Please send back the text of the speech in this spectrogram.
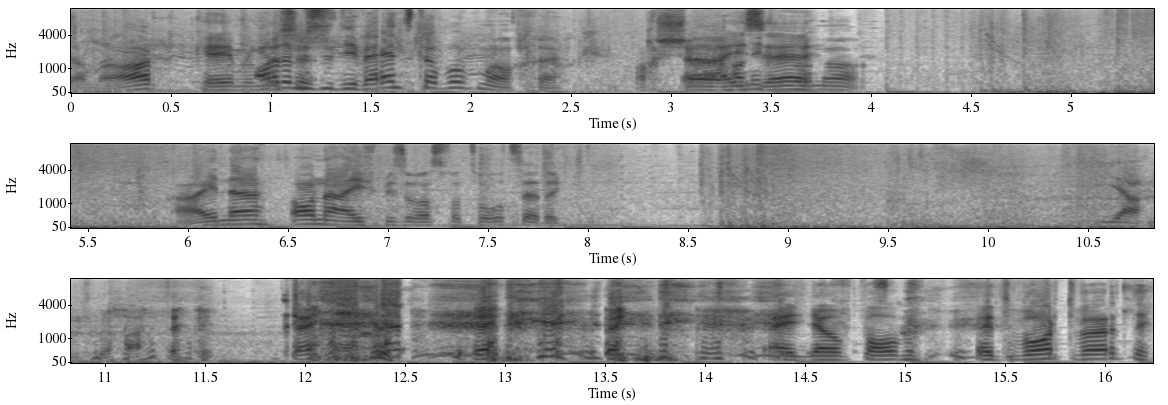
am Arsch. Okay, wir dann müssen... die Vans kaputt machen. Ach, Äh, Scheiße. noch Einer. Oh nein, ich bin sowas von tot, Cedric. Ja. Ey, ja, Bom hat wortwörtlich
